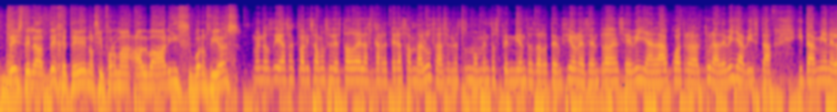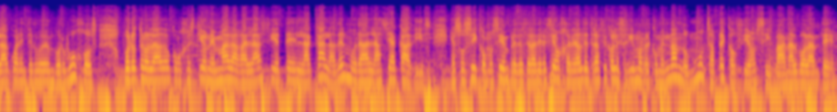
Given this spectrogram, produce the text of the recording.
Desde la DGT nos informa Alba Aris. Buenos días. Buenos días, actualizamos el estado de las carreteras andaluzas en estos momentos pendientes de retenciones de entrada en Sevilla, en la A4 a la altura de Bellavista y también en la A49 en Borbujos. Por otro lado, congestión en Málaga, la A7 en la Cala del Moral hacia Cádiz. Eso sí, como siempre, desde la Dirección General de Tráfico les seguimos recomendando mucha precaución si van al volante.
